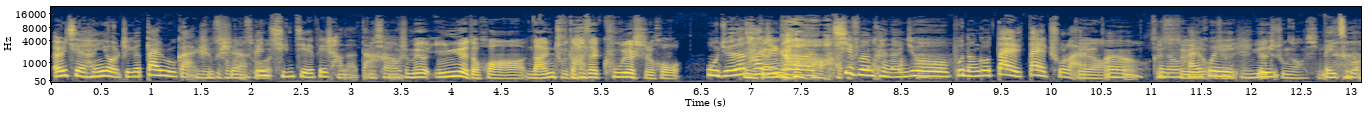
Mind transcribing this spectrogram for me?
而且很有这个代入感，是不是？跟情节非常的大。你想要是没有音乐的话啊，男主他在哭的时候，我觉得他这个气氛可能就不能够带带出来。对啊，嗯，可能还会有重要性。没错。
